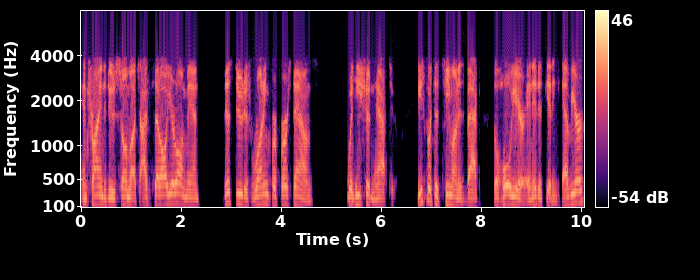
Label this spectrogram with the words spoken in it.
and trying to do so much. I've said all year long, man, this dude is running for first downs when he shouldn't have to. He's put this team on his back the whole year, and it is getting heavier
